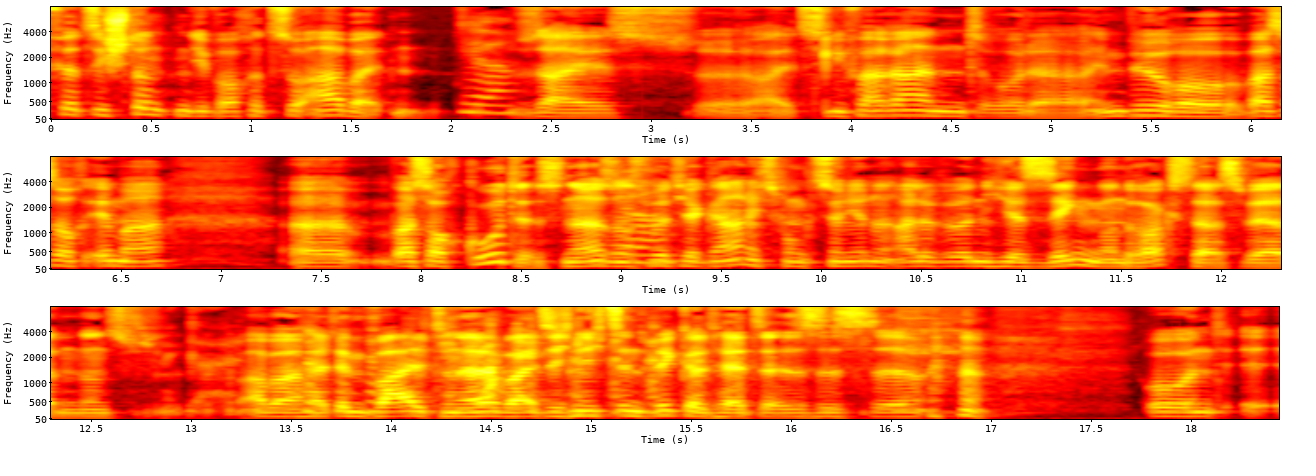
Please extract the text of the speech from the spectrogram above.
40 Stunden die Woche zu arbeiten. Ja. Sei es äh, als Lieferant oder im Büro, was auch immer. Äh, was auch gut ist, ne? Sonst ja. wird hier gar nichts funktionieren und alle würden hier singen und Rockstars werden, sonst, aber halt im Wald, ne? Weil sich nichts entwickelt hätte. Es ist äh, und äh,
